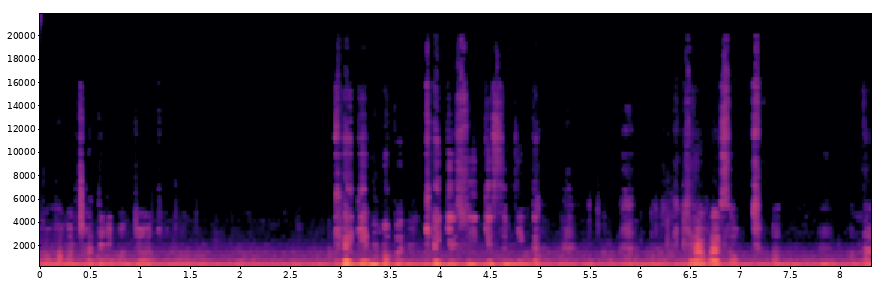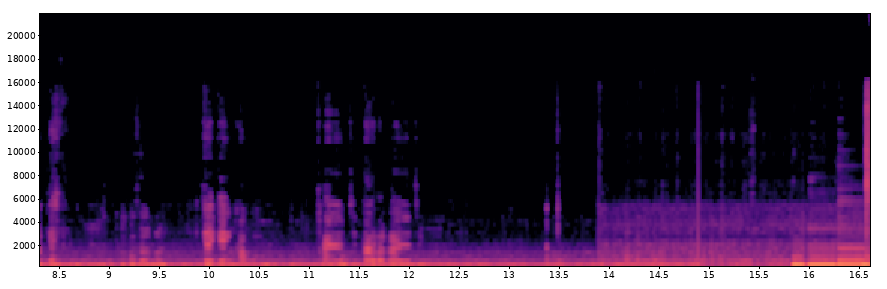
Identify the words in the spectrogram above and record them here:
그 화물차들이 먼저 좀 개기 뭐 개길 수 있겠습니까? 기라고 할 수 없죠. 혼나게 여기서는 깨갱하고 가야지 따라가야지. 오셨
